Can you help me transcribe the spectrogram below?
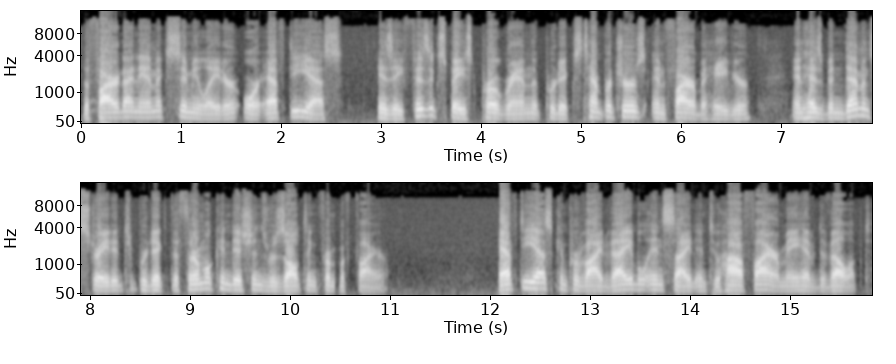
The Fire Dynamics Simulator, or FDS, is a physics-based program that predicts temperatures and fire behavior and has been demonstrated to predict the thermal conditions resulting from a fire. FDS can provide valuable insight into how a fire may have developed.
